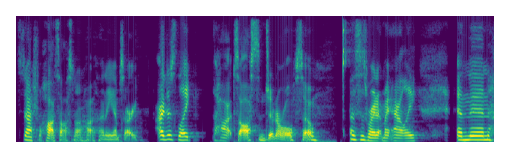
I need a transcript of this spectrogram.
It's Nashville hot sauce, not hot honey. I'm sorry. I just like hot sauce in general. So this is right up my alley. And then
